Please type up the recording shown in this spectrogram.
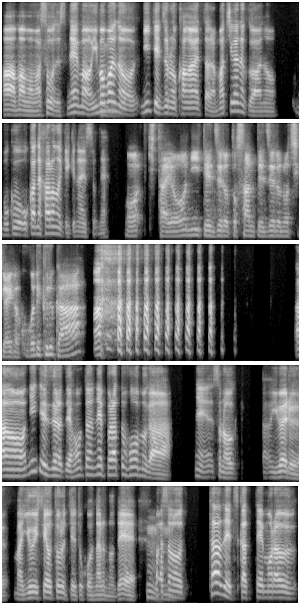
ああまあまあまあ、そうですね。まあ今までの2.0の考えたら間違いなく、あの、僕お金払わなきゃいけないですよね。お、来たよ。2.0と3.0の違いがここで来るか？ああの、2.0って本当にね、プラットフォームが、ね、その、いわゆる、まあ、優位性を取るっていうところになるので、うんうんまあ、その、ただで使ってもらう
